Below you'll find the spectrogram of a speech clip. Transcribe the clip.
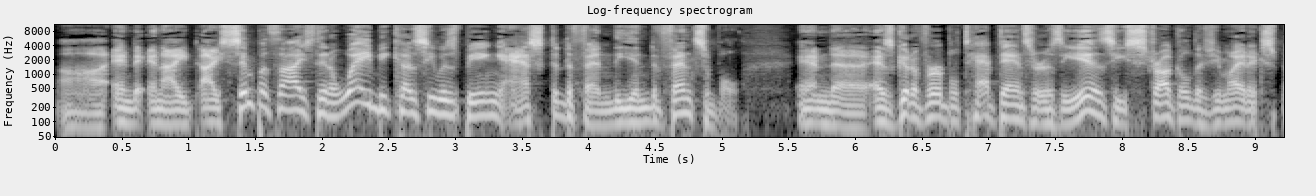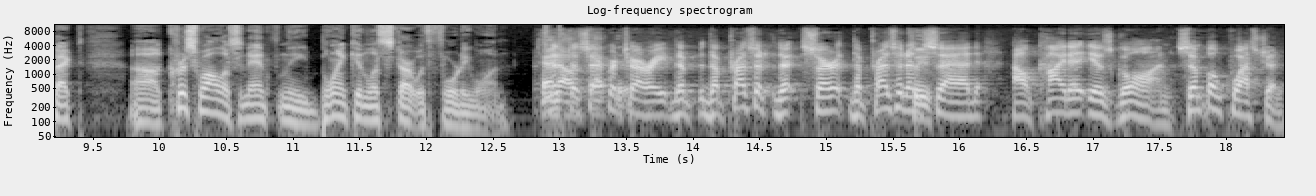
Uh, and and I, I sympathized in a way because he was being asked to defend the indefensible. And uh, as good a verbal tap dancer as he is, he struggled, as you might expect. Uh, Chris Wallace and Antony Blinken. Let's start with 41. Mr. Secretary, the, the president, the, sir, the president Please. said Al Qaeda is gone. Simple question:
